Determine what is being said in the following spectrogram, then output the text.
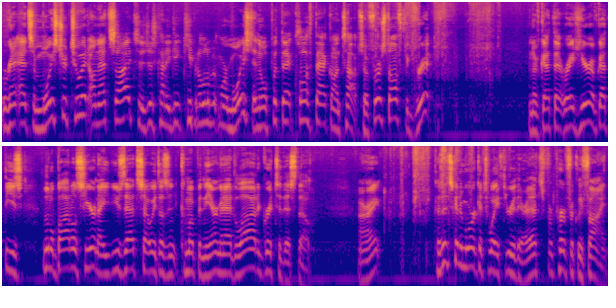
We're going to add some moisture to it on that side to just kind of get, keep it a little bit more moist, and then we'll put that cloth back on top. So first off, the grit. And I've got that right here. I've got these little bottles here, and I use that so it doesn't come up in the air. I'm going to add a lot of grit to this, though. All right? Because it's going to work its way through there. That's for perfectly fine.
